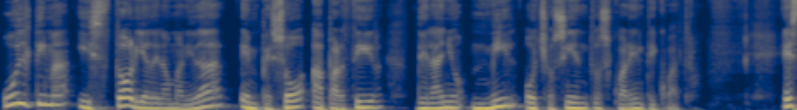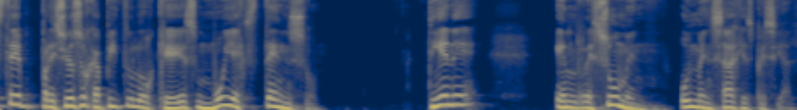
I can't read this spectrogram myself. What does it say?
última historia de la humanidad empezó a partir del año 1844. Este precioso capítulo que es muy extenso tiene en resumen un mensaje especial.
